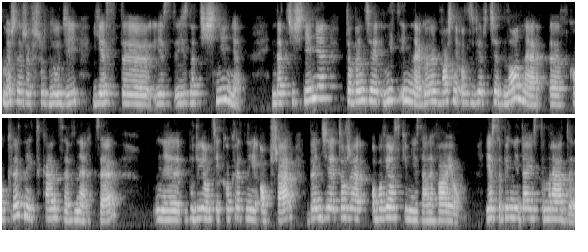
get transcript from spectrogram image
myślę, że wśród ludzi jest, e, jest, jest nadciśnienie. I to będzie nic innego, jak właśnie odzwierciedlone e, w konkretnej tkance w nerce, budującej konkretny obszar, będzie to, że obowiązki mnie zalewają. Ja sobie nie daję z tym rady.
